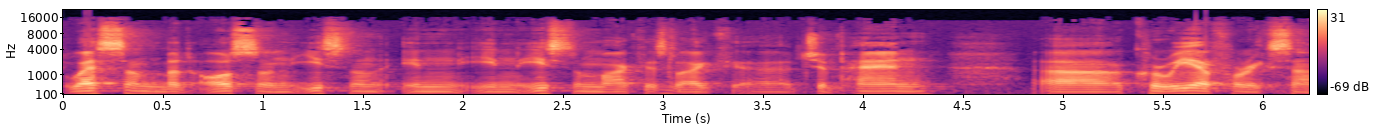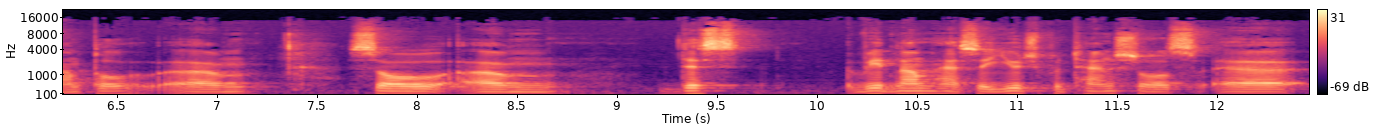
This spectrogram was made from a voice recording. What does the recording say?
Western, but also in Eastern in in Eastern markets like uh, Japan, uh, Korea, for example. Um, so um, this Vietnam has a huge potentials uh,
